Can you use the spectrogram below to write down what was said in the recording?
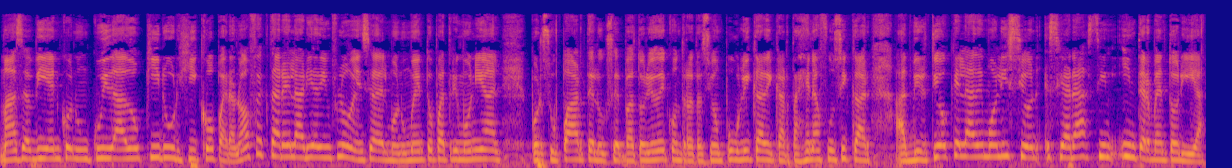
más bien con un cuidado quirúrgico para no afectar el área de influencia del monumento patrimonial. Por su parte, el Observatorio de Contratación Pública de Cartagena Funsicar advirtió que la demolición se hará sin interventoría.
